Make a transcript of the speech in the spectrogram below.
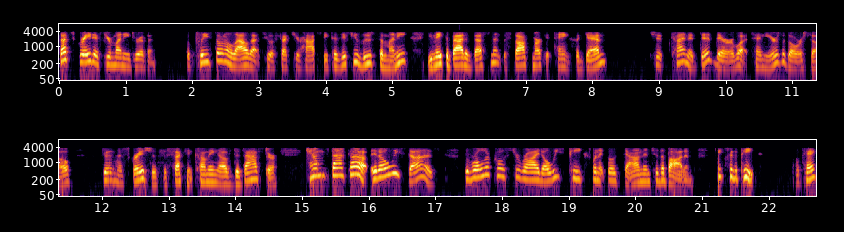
That's great if you're money driven. But please don't allow that to affect your habits because if you lose some money, you make a bad investment, the stock market tanks again, which it kind of did there, what, 10 years ago or so. Goodness gracious, the second coming of disaster comes back up. It always does. The roller coaster ride always peaks when it goes down into the bottom. Wait for the peak. Okay?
